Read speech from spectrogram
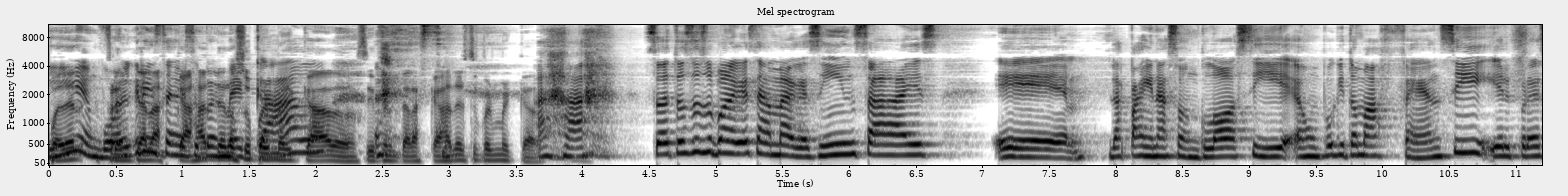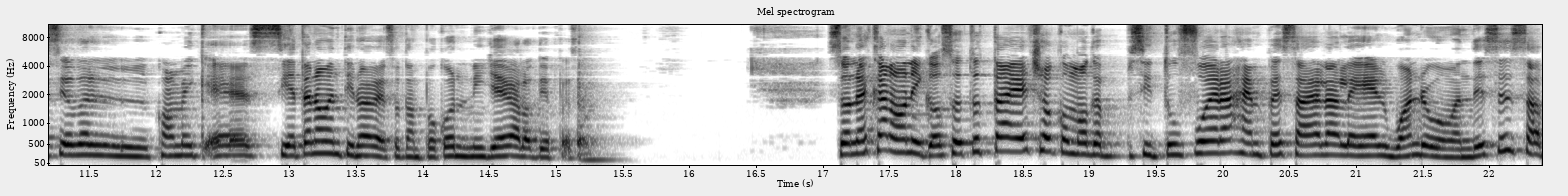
de- en Walgreens, en el cajas de los supermercado. supermercados. Sí, frente a las cajas del supermercado. Ajá. So, esto se supone que sea magazine size. eh, las páginas son glossy, es un poquito más fancy y el precio del cómic es $7.99, eso tampoco ni llega a los 10 pesos. So, no es canónico, so, esto está hecho como que si tú fueras a empezar a leer Wonder Woman, this is a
